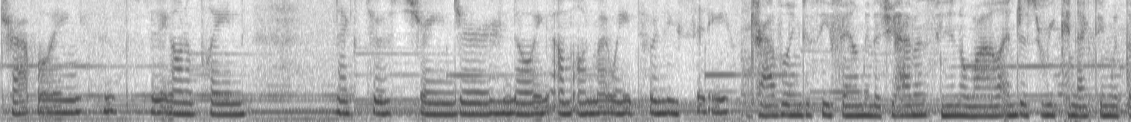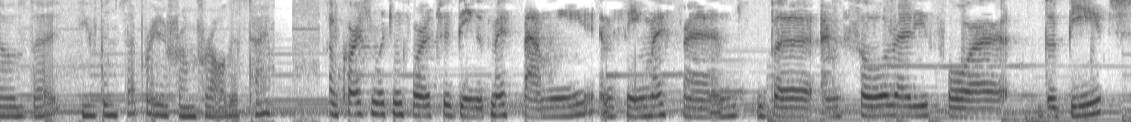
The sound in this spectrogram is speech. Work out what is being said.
Traveling, sitting on a plane, next to a stranger, knowing I'm on my way to a new city. Traveling to see family that you haven't seen in a while and just reconnecting with those that you've been separated from for all this time. Of course, I'm looking forward to being with my family and seeing my friends, but I'm so ready for the beach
